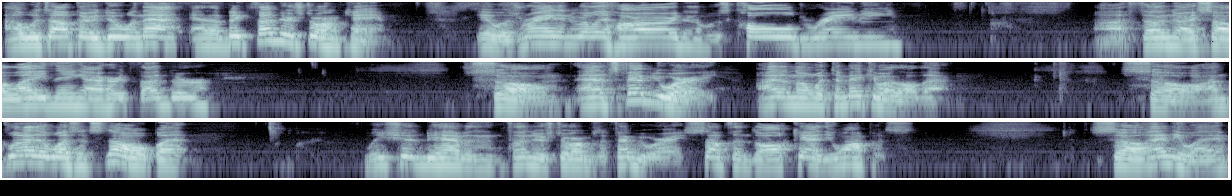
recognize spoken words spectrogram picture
I was out there doing that, and a big thunderstorm came. It was raining really hard, and it was cold, rainy. Uh, thunder, I saw lightning, I heard thunder. So, and it's February. I don't know what to make about all that. So, I'm glad it wasn't snow, but we shouldn't be having thunderstorms in February. Something's all cattywampus. So, anyway,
